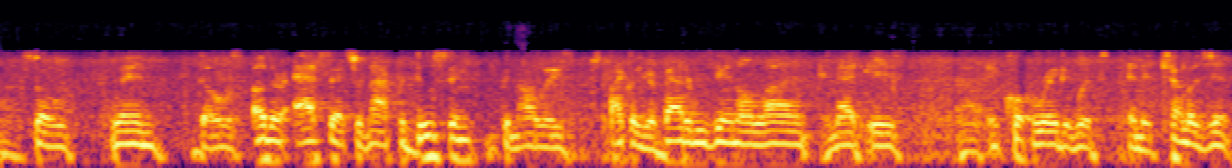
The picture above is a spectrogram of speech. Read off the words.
Uh, so when those other assets are not producing, you can always cycle your batteries in online, and that is uh, incorporated with an intelligent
